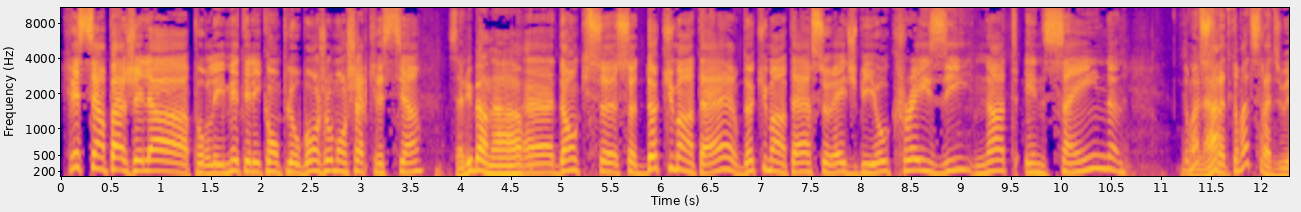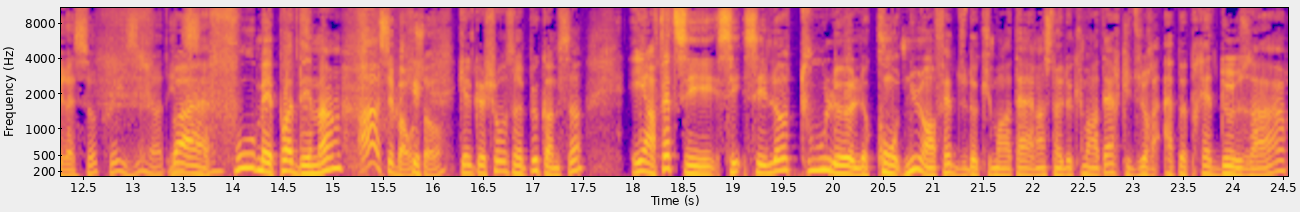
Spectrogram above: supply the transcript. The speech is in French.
Christian Page est là pour les mythes et les complots. Bonjour, mon cher Christian. Salut Bernard. Euh, donc, ce, ce, documentaire, documentaire sur HBO, Crazy Not Insane. Comment, Voilà. tu, comment tu traduirais ça? Crazy Not Ben, Insane. fou, mais pas dément. Ah, c'est bon, ça. Quelque chose un peu comme ça. Et en fait, c'est c'est c'est là tout le, le contenu en fait du documentaire. hein. C'est un documentaire qui dure à peu près deux heures.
